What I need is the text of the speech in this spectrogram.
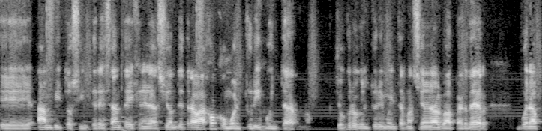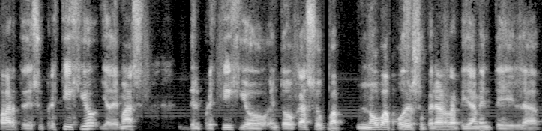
eh, ámbitos interesantes de generación de trabajo como el turismo interno. Yo creo que el turismo internacional va a perder buena parte de su prestigio y además del prestigio, en todo caso, no va a poder superar rápidamente la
